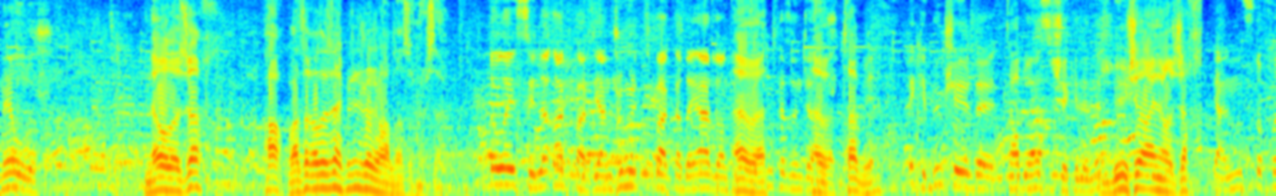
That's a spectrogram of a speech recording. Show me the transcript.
Ne olur? Ne olacak? AK Parti kazanacak birinci olacak Allah'ın izniyle. Dolayısıyla AK Parti yani Cumhur İttifakı adayı Erdoğan Evet. seçim kazanacağını Evet tabii. Peki Büyükşehir'de tablo nasıl şekillenir? Büyükşehir aynı olacak. Yani Mustafa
